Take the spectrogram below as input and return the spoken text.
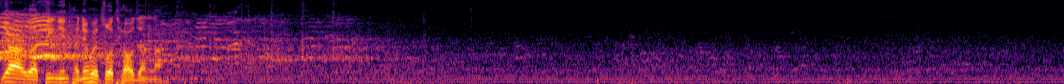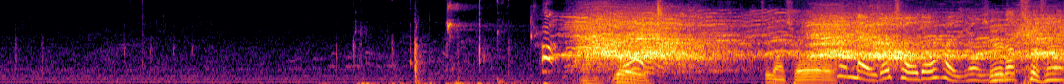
第二个丁宁肯定会做调整了，又这种球，他每个球都很用力。其实他侧身，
